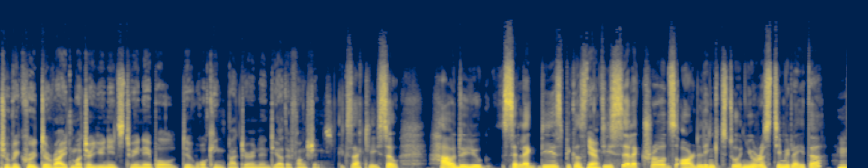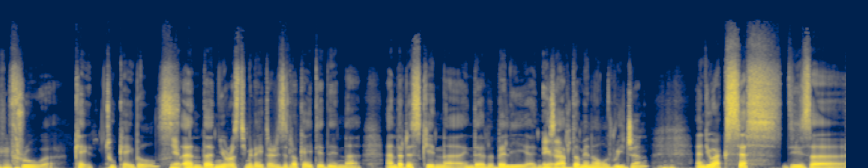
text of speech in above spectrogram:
to recruit the right motor units to enable the walking pattern and the other functions. Exactly. So, how do you select these? Because Yeah. these electrodes are linked to a neurostimulator Mhm. through uh, ca- two cables, Yeah. and the neurostimulator is located in uh, under the skin, uh, in the belly, and the Exactly. Mm-hmm. abdominal region, and you access this uh,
